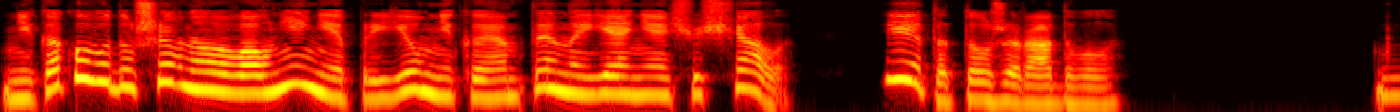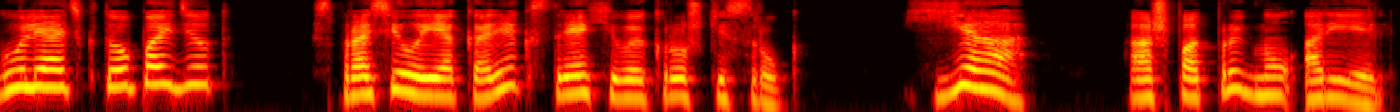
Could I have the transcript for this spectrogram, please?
Никакого душевного волнения приемника и антенны я не ощущала, и это тоже радовало. «Гулять кто пойдет?» — спросила я коллег, стряхивая крошки с рук. «Я!» — аж подпрыгнул Ариэль.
